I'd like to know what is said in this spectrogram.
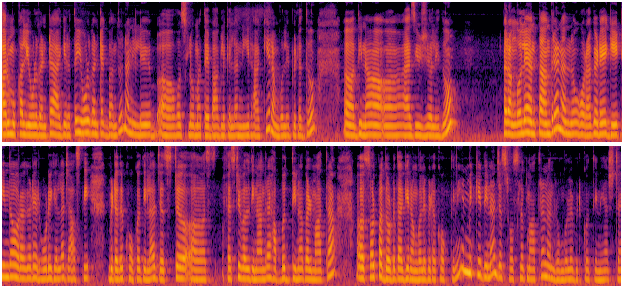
ಆರು ಮುಕ್ಕಾಲು ಏಳು ಗಂಟೆ ಆಗಿರುತ್ತೆ. ಏಳು ಗಂಟೆಗೆ ಬಂದು ನಾನು ಇಲ್ಲಿ ಹೊಸಲು ಮತ್ತು ಬಾಗಿಲಿಗೆಲ್ಲ ನೀರು ಹಾಕಿ ರಂಗೋಲಿ ಬಿಡೋದು. ದಿನ ಆ್ಯಸ್ ಯೂಶ್ವಲ್ ಇದು. ರಂಗೋಲೆ ಅಂತ ಅಂದರೆ ನಾನು ಹೊರಗಡೆ, ಗೇಟಿಂದ ಹೊರಗಡೆ ರೋಡಿಗೆಲ್ಲ ಜಾಸ್ತಿ ಬಿಡೋದಕ್ಕೆ ಹೋಗೋದಿಲ್ಲ. ಜಸ್ಟ್ ಫೆಸ್ಟಿವಲ್ ದಿನ ಅಂದರೆ ಹಬ್ಬದ ದಿನಗಳು ಮಾತ್ರ ಸ್ವಲ್ಪ ದೊಡ್ಡದಾಗಿ ರಂಗೋಲಿ ಬಿಡೋಕ್ಕೆ ಹೋಗ್ತೀನಿ. ಇನ್ನು ಮಿಕ್ಕಿದ ದಿನ ಜಸ್ಟ್ ಹೊಸ್ಲಿಗೆ ಮಾತ್ರ ನಾನು ರಂಗೋಲಿ ಬಿಟ್ಕೋತೀನಿ ಅಷ್ಟೇ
